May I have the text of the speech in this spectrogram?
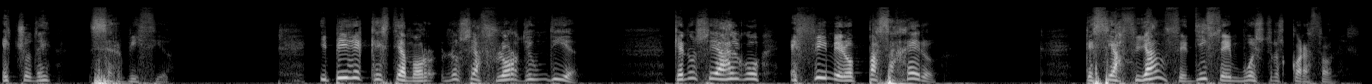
hecho de servicio. Y pide que este amor no sea flor de un día, que no sea algo efímero, pasajero, que se afiance, dice, en vuestros corazones.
